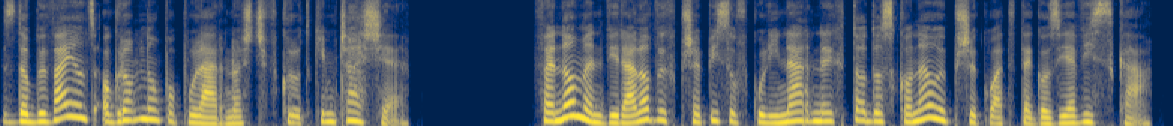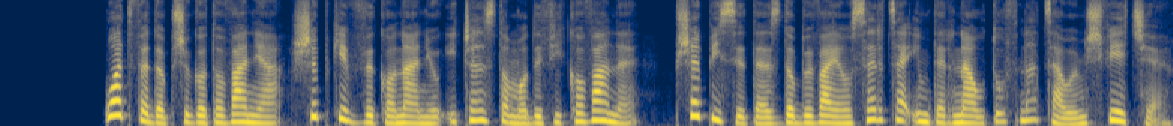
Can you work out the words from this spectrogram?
zdobywając ogromną popularność w krótkim czasie. Fenomen wiralowych przepisów kulinarnych to doskonały przykład tego zjawiska. Łatwe do przygotowania, szybkie w wykonaniu i często modyfikowane, przepisy te zdobywają serca internautów na całym świecie.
